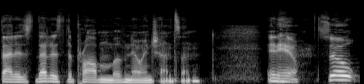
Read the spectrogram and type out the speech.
that is that is the problem of knowing Jensen. Anywho, so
